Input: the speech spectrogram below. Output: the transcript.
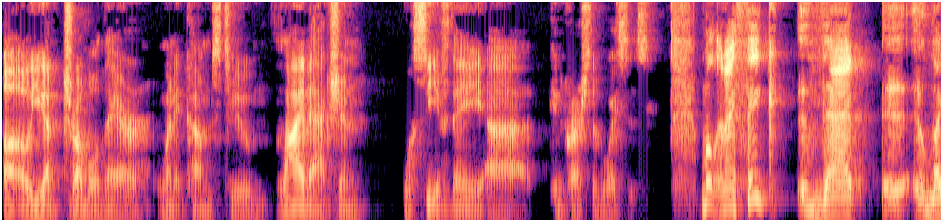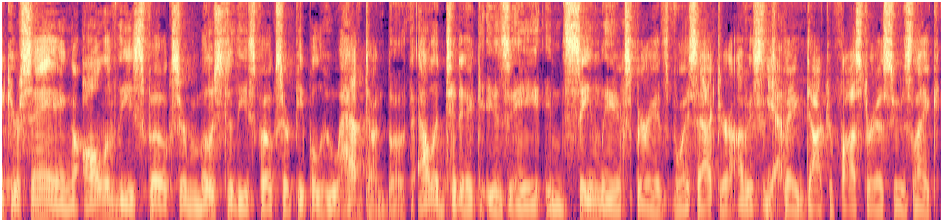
uh oh, you got trouble there when it comes to live action. We'll see if they uh, can crush the voices. Well, and I think that, uh, like you're saying, all of these folks, or most of these folks, are people who have done both. Alan Tudyk is a insanely experienced voice actor. Obviously, he's yeah. playing Dr. Phosphorus, who's like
